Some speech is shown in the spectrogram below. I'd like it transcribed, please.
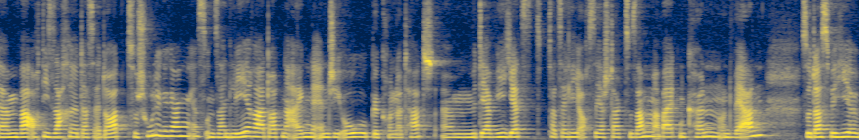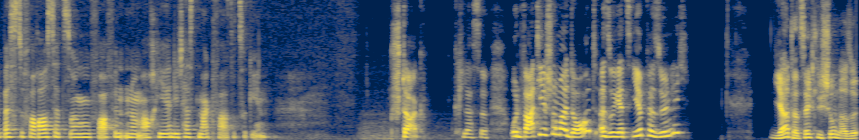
ähm, war auch die Sache, dass er dort zur Schule gegangen ist und sein Lehrer dort eine eigene NGO gegründet hat, ähm, mit der wir jetzt tatsächlich auch sehr stark zusammenarbeiten können und werden, sodass wir hier beste Voraussetzungen vorfinden, um auch hier in die Testmarktphase zu gehen. Stark, klasse. Und wart ihr schon mal dort? Also jetzt ihr persönlich? Ja, tatsächlich schon. Also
